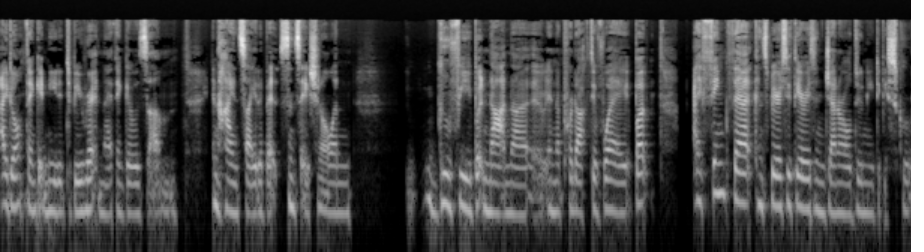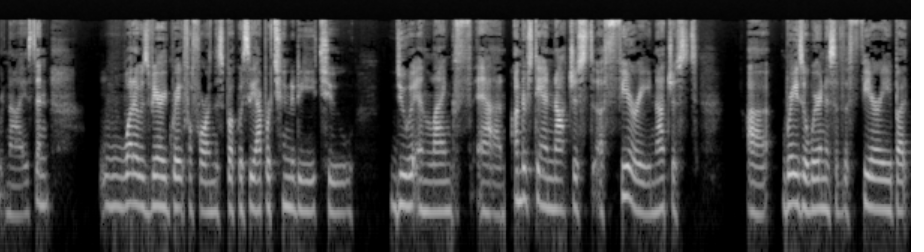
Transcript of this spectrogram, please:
I don't think it needed to be written. I think it was, um, in hindsight, a bit sensational and goofy, but not in a, in a productive way. But I think that conspiracy theories in general do need to be scrutinized. And what I was very grateful for in this book was the opportunity to do it in length and understand not just a theory, not just uh, raise awareness of the theory, but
